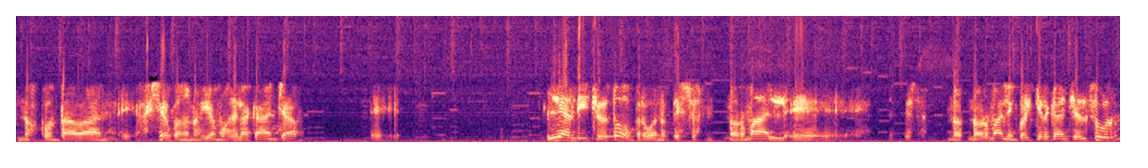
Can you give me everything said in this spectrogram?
nos contaban eh, ayer cuando nos íbamos de la cancha, le han dicho de todo, pero bueno, eso es normal. eh, es normal en cualquier cancha del sur.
